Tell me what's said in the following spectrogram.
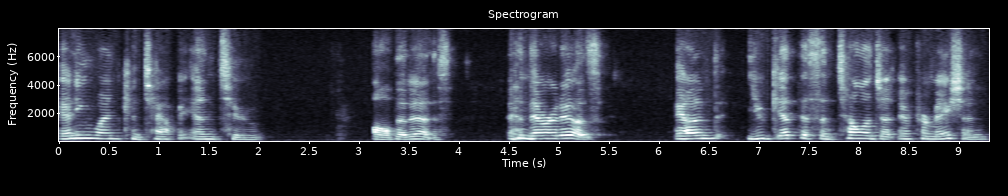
Anyone can tap into all that is. And there it is. And you get this intelligent information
